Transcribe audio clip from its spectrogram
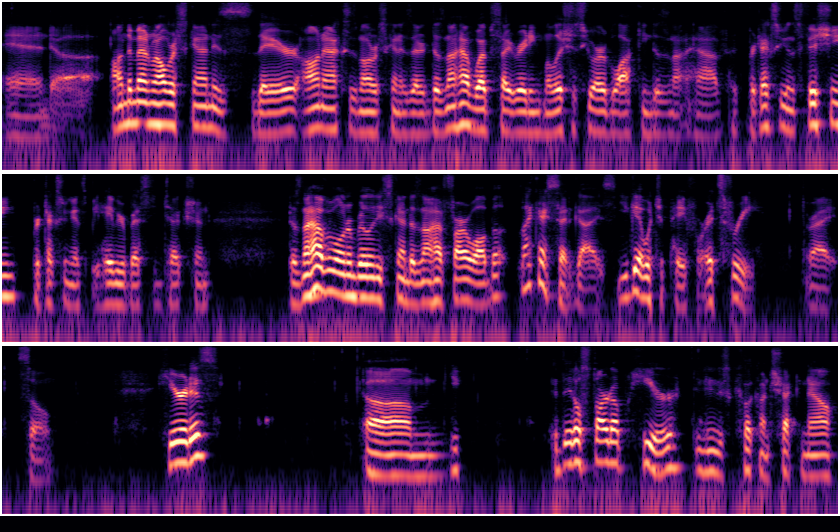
And uh, on-demand malware scan is there. On-access malware scan is there. Does not have website rating. Malicious URL blocking does not have. It protects you against phishing. Protects you against behavior-based detection. Does not have a vulnerability scan. Does not have firewall. But like I said, guys, you get what you pay for. It's free, right? So here it is. Um, you, it'll start up here. You can just click on check now.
